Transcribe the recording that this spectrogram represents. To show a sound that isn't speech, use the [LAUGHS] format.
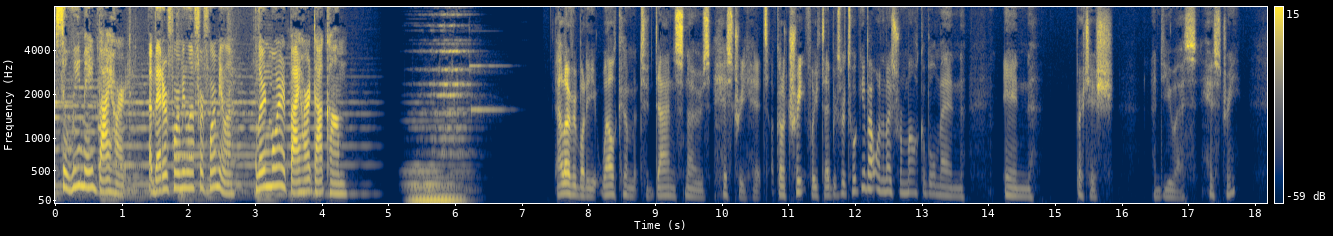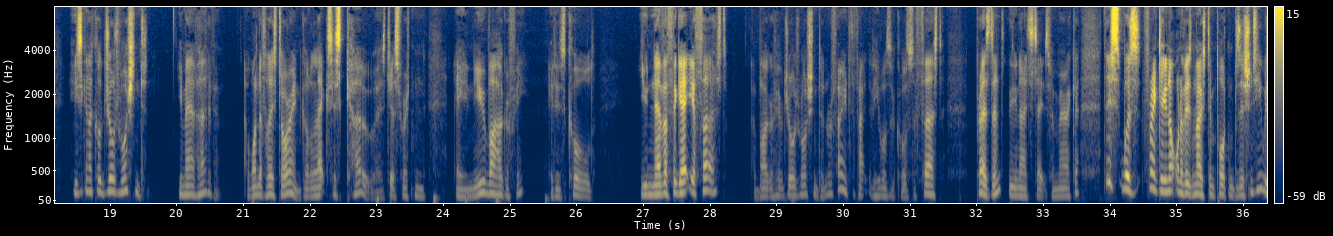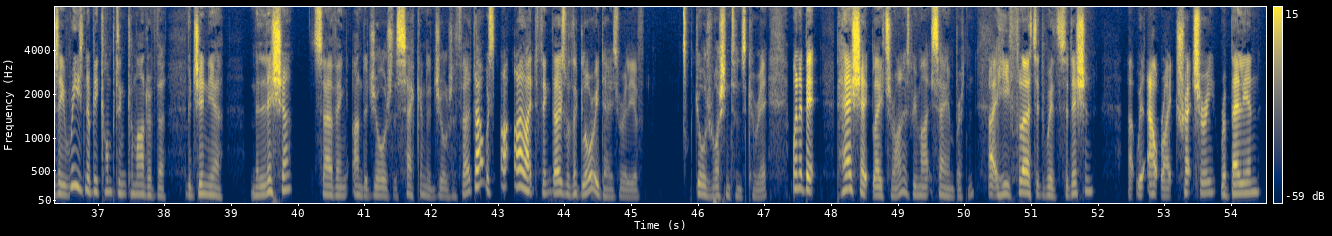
So we made ByHeart, a better formula for formula. Learn more at byheart.com. Hello, everybody. Welcome to Dan Snow's History Hit. I've got a treat for you today because we're talking about one of the most remarkable men in British and US history. He's a guy called George Washington. You may have heard of him. A wonderful historian called Alexis Coe has just written a new biography. It is called You Never Forget Your First, a biography of George Washington, referring to the fact that he was, of course, the first President of the United States of America. This was, frankly, not one of his most important positions. He was a reasonably competent commander of the Virginia militia, serving under George II and George III. That was, I, I like to think, those were the glory days, really, of George Washington's career. Went a bit pear shaped later on, as we might say in Britain. Uh, he flirted with sedition, uh, with outright treachery, rebellion.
